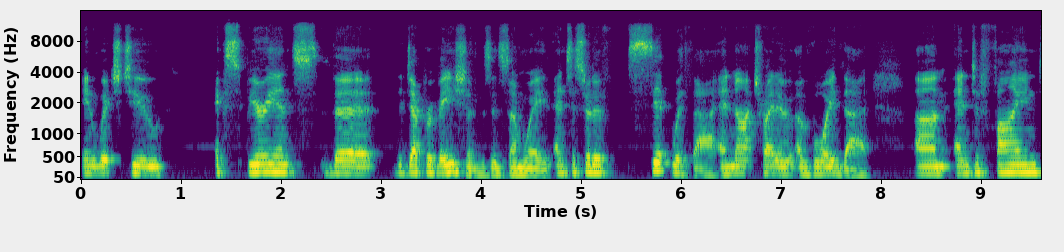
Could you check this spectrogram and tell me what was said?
in which to experience the the deprivations in some way and to sort of sit with that and not try to avoid that um, and to find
